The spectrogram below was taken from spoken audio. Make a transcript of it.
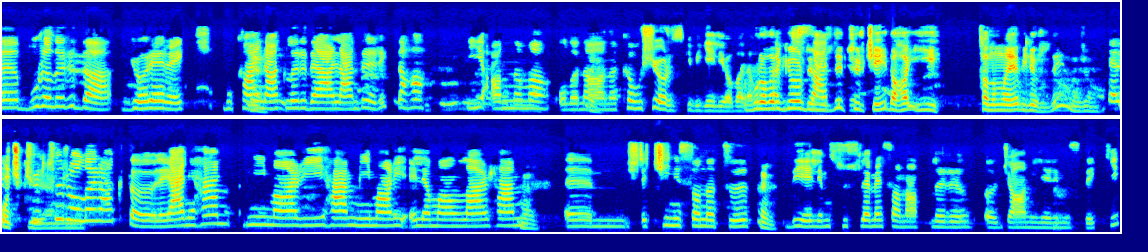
e, buraları da görerek, bu kaynakları değerlendirerek daha iyi anlama olanağına kavuşuyoruz gibi geliyor bana. Bu Buraları tabii gördüğümüzde. Türkiye'yi daha iyi tanımlayabiliyoruz değil mi hocam? Evet, o çıkıyor kültür yani. olarak da öyle. Yani hem mimari hem mimari elemanlar hem Evet. em, işte Çini sanatı Evet. diyelim süsleme sanatları e, camilerimizdeki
